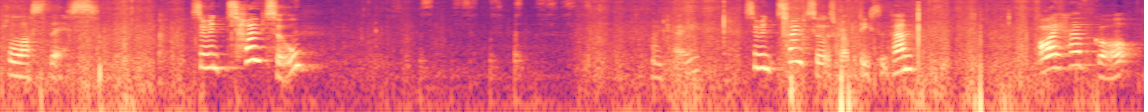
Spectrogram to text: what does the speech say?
plus this. So in total, okay, so in total, let's grab a decent pen, I have got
